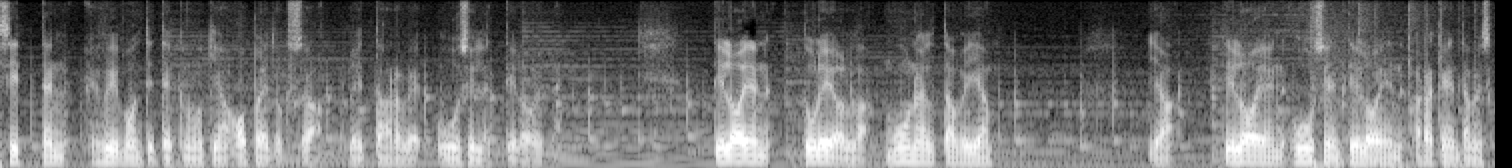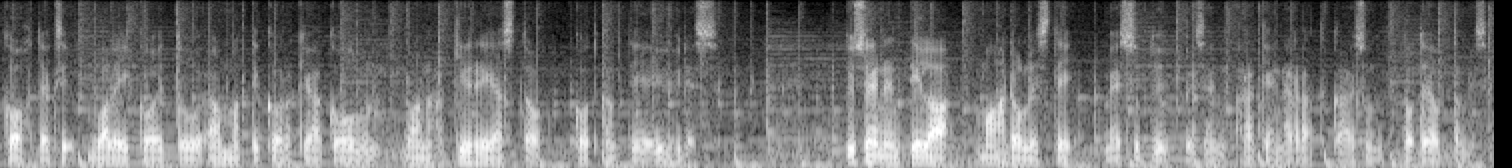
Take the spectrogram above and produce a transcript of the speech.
sitten hyvinvointiteknologian opetuksessa oli tarve uusille tiloille. Tilojen tuli olla muunneltavia ja tilojen, uusien tilojen rakentamiskohteeksi valikoituu ammattikorkeakoulun vanha kirjasto Kotkantie yhdessä. Kyseinen tila mahdollisti messutyyppisen rakenneratkaisun toteuttamisen.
